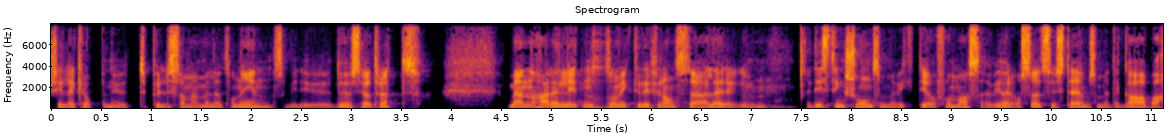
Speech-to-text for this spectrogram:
skiller kroppen ut pulser med melatonin, så blir du døsig og trøtt. Men her er en liten sånn viktig differanse, eller um, distinksjon som er viktig å få med seg. Vi har også et system som heter GABA.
